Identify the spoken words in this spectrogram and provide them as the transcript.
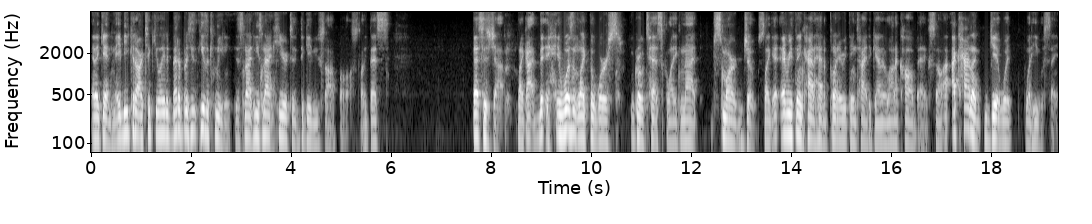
and again, maybe he could articulate it better, but he's, he's a comedian. It's not he's not here to, to give you softballs. Like that's that's his job. Like I it wasn't like the worst grotesque, like not smart jokes. Like everything kind of had a point, everything tied together, a lot of callbacks. So I, I kind of get what what he was saying.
